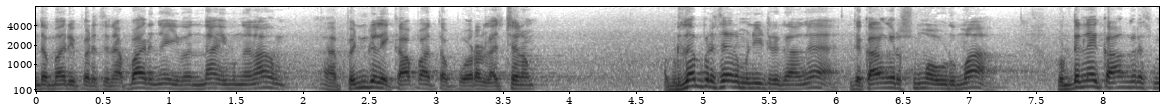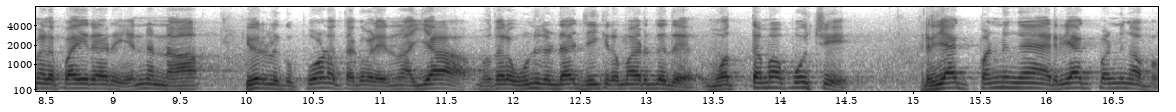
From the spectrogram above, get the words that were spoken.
இந்த மாதிரி பிரச்சனை. பாருங்கள் இவன் தான் இவங்க தான் பெண்களை காப்பாற்ற போகிற லட்சணம். அப்படி தான் பிரச்சாரம் பண்ணிகிட்டு இருக்காங்க இந்த காங்கிரஸ் சும்மா விடுமா? உடனே காங்கிரஸ் மேலே பாயிறாரு. என்னென்னா இவர்களுக்கு போன தகவல் என்னென்னா ஐயா முதல்ல ஒன்று ரெண்டாவது ஜெயிக்கிற மாதிரி இருந்தது. மொத்தமாக போச்சு. ரியாக்ட் பண்ணுங்க ரியாக்ட் பண்ணுங்க. அப்போ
